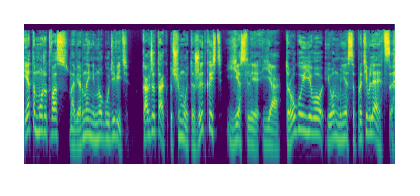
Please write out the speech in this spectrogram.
это может вас, наверное, немного удивить. Как же так? Почему это жидкость, если я трогаю его, и он мне сопротивляется?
